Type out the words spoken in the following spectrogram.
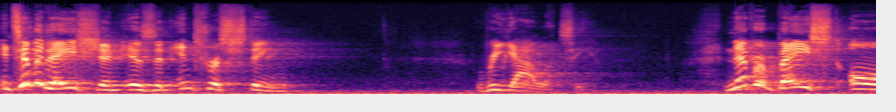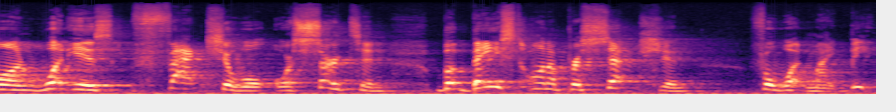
Intimidation is an interesting reality, never based on what is factual or certain, but based on a perception for what might be.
